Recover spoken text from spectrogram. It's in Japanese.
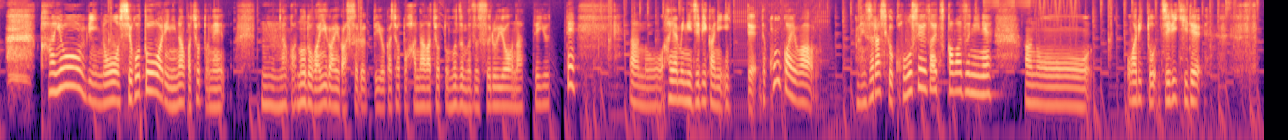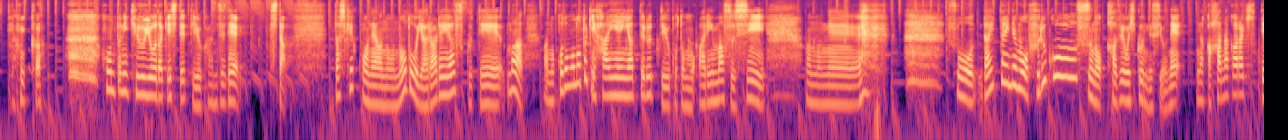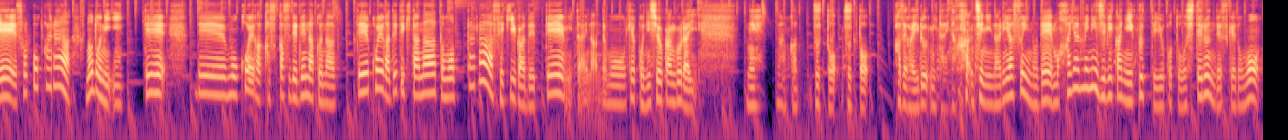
火曜日の仕事終わりになんかちょっとね、うん、なんか喉がイガイガするっていうか、ちょっと鼻がちょっとムズムズするようなって言って、あの、早めに耳鼻科に行って、で、今回は、珍しく抗生剤使わずにね、あのー割と自力で、なんか、本当に休養だけしてっていう感じでした。私結構ね、あの、喉やられやすくて、まあ、あの、子供の時肺炎やってるっていうこともありますし、あのね、そう、大体ね、もうフルコースの風邪をひくんですよね。なんか鼻から来て、そこから喉に行って、で、もう声がカスカスで出なくなって、声が出てきたなと思ったら、咳が出て、みたいなんで、もう結構2週間ぐらい、ね、なんかずっとずっと風邪がいるみたいな感じになりやすいので、もう早めに耳鼻科に行くっていうことをしてるんですけども、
